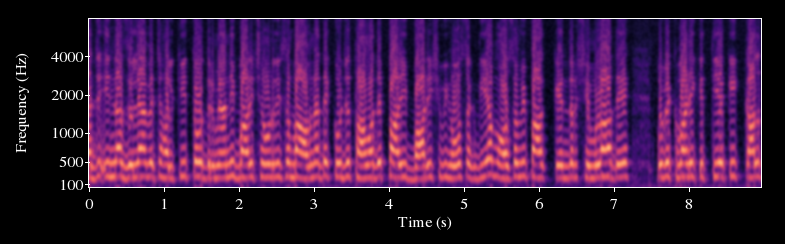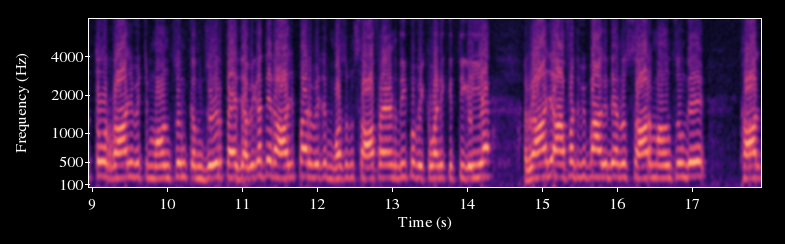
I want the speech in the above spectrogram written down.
ਅੱਜ ਇਨ੍ਹਾਂ ਜ਼ਿਲ੍ਹਿਆਂ ਵਿੱਚ ਹਲਕੀ ਤੋਂ ਦਰਮਿਆਨੀ ਬਾਰਿਸ਼ ਹੋਣ ਦੀ ਸੰਭਾਵਨਾ ਤੇ ਕੁਝ ਥਾਵਾਂ ਤੇ ਭਾਰੀ ਬਾਰਿਸ਼ ਵੀ ਹੋ ਸਕਦੀ ਹੈ। ਮੌਸਮ ਵਿਭਾਗ ਕੇਂਦਰ ਸ਼ਿਮਲਾ ਦੇ ਭਵਿੱਖਬਾਣੀ ਕੀਤੀ ਹੈ ਕਿ ਕੱਲ ਤੋਂ ਰਾਜ ਵਿੱਚ ਮੌਨਸੂਨ ਕਮਜ਼ੋਰ ਪੈ ਜਾਵੇਗਾ ਤੇ ਰਾਜ ਭਰ ਵਿੱਚ ਮੌਸਮ ਸਾਫ਼ ਰਹਿਣ ਦੀ ਭਵਿੱਖਬਾਣੀ ਕੀਤੀ ਗਈ ਹੈ। ਰਾਜ ਆਫਤ ਵਿਭਾਗ ਦੇ ਅਨੁਸਾਰ ਮੌਨਸੂਨ ਦੇ ਖਾਰ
